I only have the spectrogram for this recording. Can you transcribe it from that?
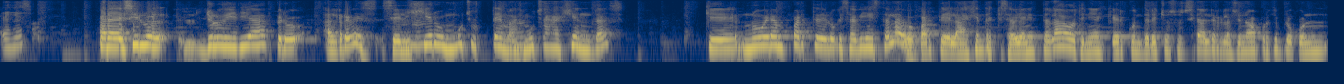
¿Es eso? Para decirlo, yo lo diría, pero al revés, se eligieron muchos temas, muchas agendas que no eran parte de lo que se había instalado. Parte de las agendas que se habían instalado tenían que ver con derechos sociales relacionados, por ejemplo, con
